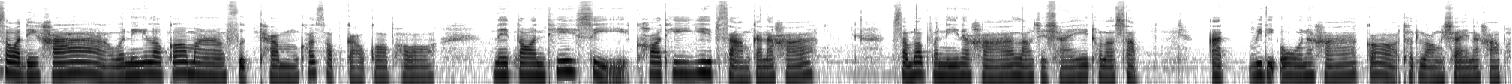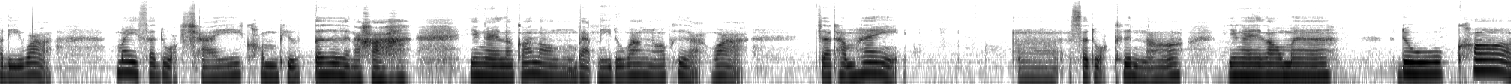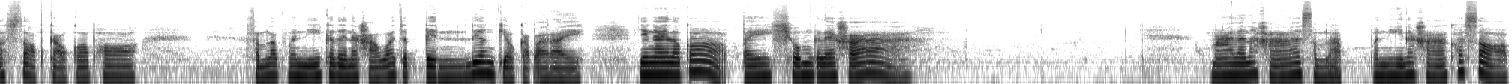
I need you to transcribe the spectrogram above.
สวัสดีค่ะ วันนี้เราก็มาฝึกทำข้อสอบเก่ากอพอ ในตอนที่ 4 ข้อที่ 23 กันนะคะสำหรับวันนี้นะคะ เราจะใช้โทรศัพท์อัดวิดีโอนะคะ ก็ทดลองใช้นะคะ พอดีว่าไม่สะดวกใช้คอมพิวเตอร์นะคะ ยังไงเราก็ลองแบบนี้ดูบ้างเนาะเผื่อว่าจะทำให้สะดวกขึ้นเนาะยังไงเรามา ดูข้อสอบเก่ากอพอสำหรับวันนี้กันเลยนะคะว่าจะเป็นเรื่องเกี่ยวกับอะไร ยังไงเราก็ไปชมกันเลยค่ะ มาแล้วนะคะสำหรับวันนี้นะคะข้อสอบ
